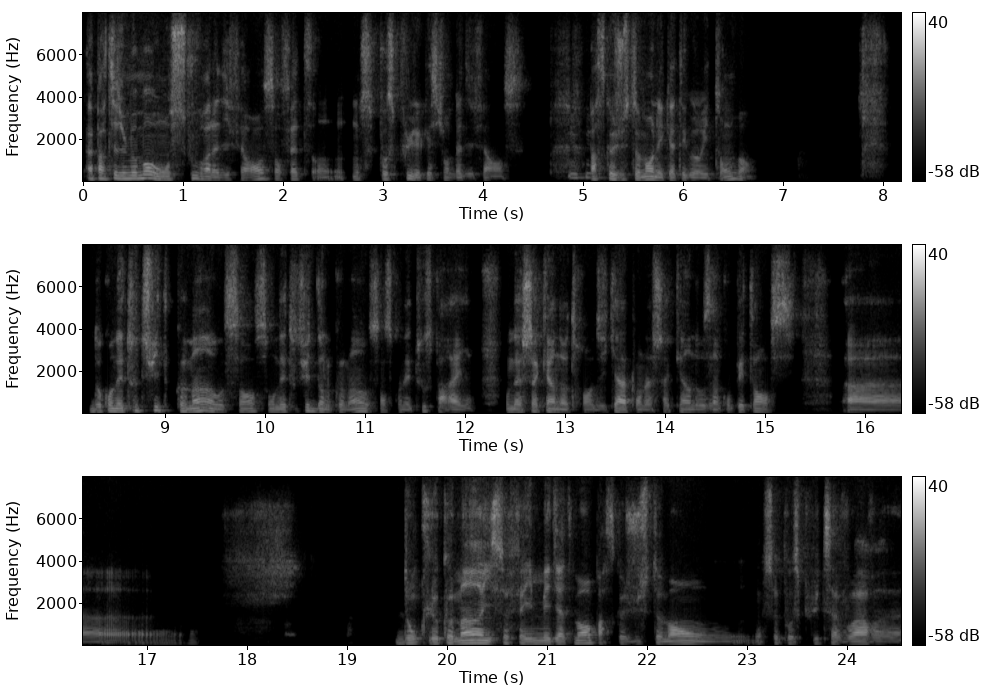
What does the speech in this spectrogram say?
à partir du moment où on s'ouvre à la différence, en fait, on ne se pose plus les questions de la différence. Mhm. Parce que justement, les catégories tombent. Donc, on est tout de suite commun au sens, on est tout de suite dans le commun au sens qu'on est tous pareils. On a chacun notre handicap, on a chacun nos incompétences. Euh, donc, le commun, il se fait immédiatement parce que justement, on ne se pose plus de savoir euh,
